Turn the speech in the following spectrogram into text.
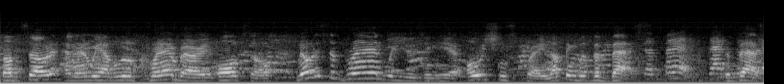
Club soda, and then we have a little cranberry also. Notice the brand we're using here, Ocean Spray. Nothing but the best. The best. That's The best.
